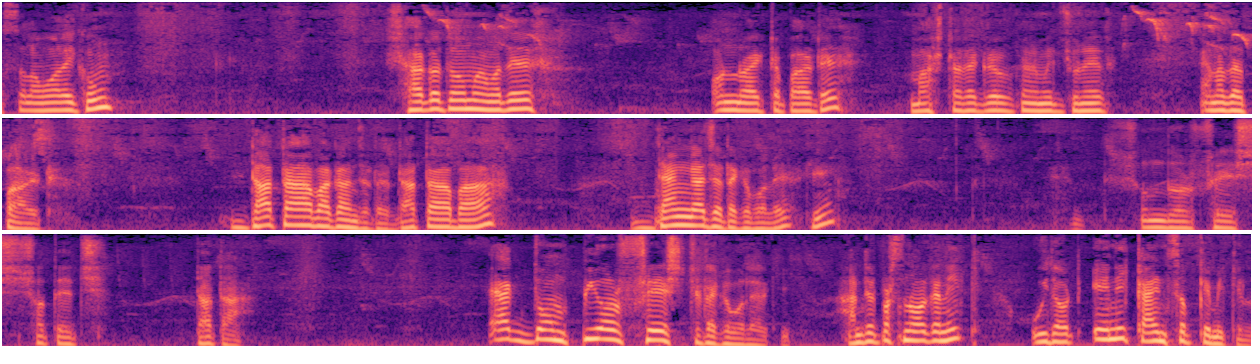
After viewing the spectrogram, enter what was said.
আসসালামু আলাইকুম। স্বাগতম আমাদের অন্য একটা পার্টে মাস্টার অ্যাগ্রো ইকোনমিক জোনের অ্যানাদার পার্ট ডাটা বাগান যেটা ডাটা বা ডাঙ্গা যেটাকে বলে, কি? সুন্দর ফ্রেশ সতেজ ডাটা। একদম পিওর ফ্রেশ যেটাকে বলে আর কি। Hundred percent organic without any kinds of chemical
